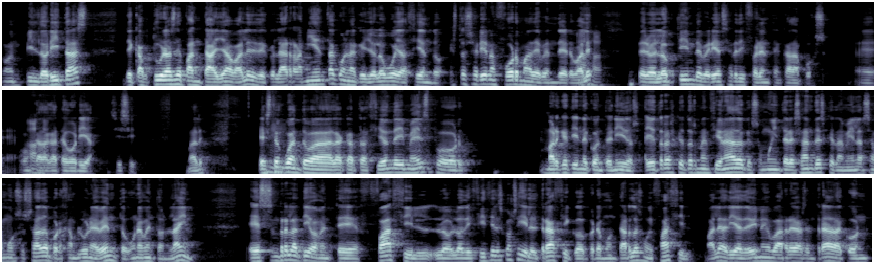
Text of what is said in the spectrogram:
en pildoritas de capturas de pantalla, ¿vale? De la herramienta con la que yo lo voy haciendo. Esto sería una forma de vender, ¿vale? Pero el opt-in debería ser diferente en cada post eh, o en cada categoría. Sí, sí. ¿Vale? Esto en mm. cuanto a la captación de emails por marketing de contenidos. Hay otras que tú has mencionado que son muy interesantes, que también las hemos usado, por ejemplo, un evento, un evento online. Es relativamente fácil, lo, difícil es conseguir el tráfico, pero montarlo es muy fácil, ¿vale? A día de hoy no hay barreras de entrada con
